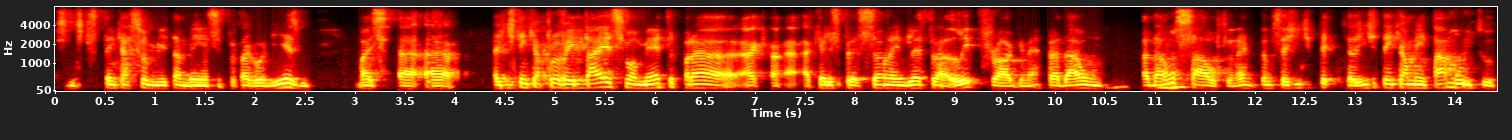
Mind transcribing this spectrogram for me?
gente tem que assumir também esse protagonismo, mas a, a, a gente tem que aproveitar esse momento para aquela expressão na inglês para leapfrog, né? Para dar um dar um salto, né? Então se a gente se a gente tem que aumentar muito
